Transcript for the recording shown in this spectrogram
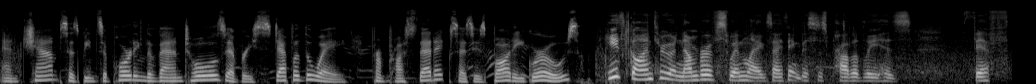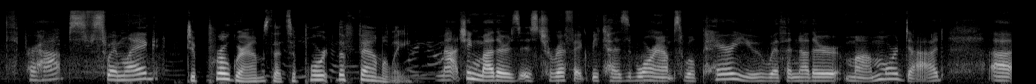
and Champs has been supporting the Van Tols every step of the way, from prosthetics as his body grows. He's gone through a number of swim legs. I think this is probably his fifth, perhaps, swim leg. To programs that support the family. Matching mothers is terrific because War Amps will pair you with another mom or dad uh,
